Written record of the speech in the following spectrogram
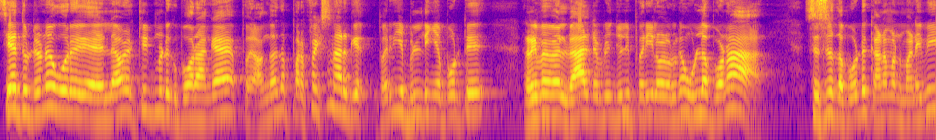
சேர்த்து விட்டோன்னே ஒரு லெவல் ட்ரீட்மெண்ட்டுக்கு போகிறாங்க இப்போ அங்கே வந்து பர்ஃபெக்ஷனாக இருக்குது பெரிய பில்டிங்கை போட்டு ரிவைவல் வேல்ட் அப்படின்னு சொல்லி பெரிய லெவலில் இருக்காங்க. உள்ளே போனால் சிஸ்டத்தை போட்டு கணவன் மனைவி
